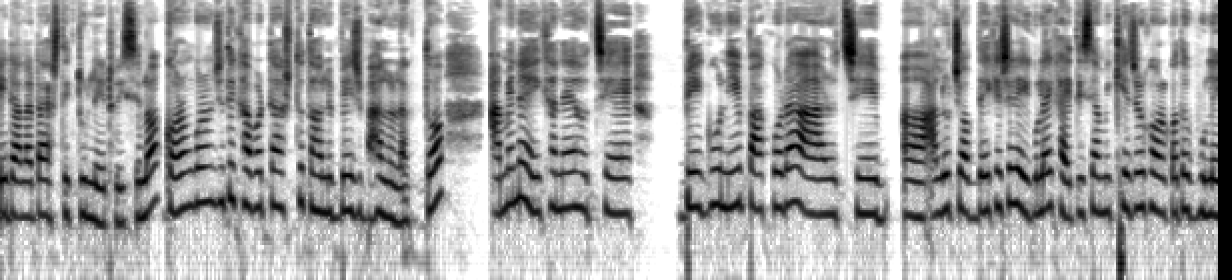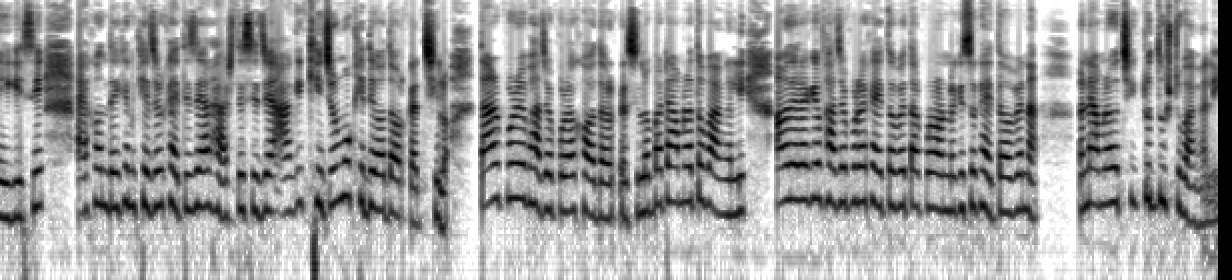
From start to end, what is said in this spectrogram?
এই ডালাটা আসতে একটু লেট হয়েছিল গরম গরম যদি খাবারটা আসতো, তাহলে বেশ ভালো লাগতো। আমি না এখানে হচ্ছে বেগুনি, পাকোড়া আর হচ্ছে আলুর চপ দেখে সেরে এগুলাই খাইতেছি। আমি খেজুর খাওয়ার কথা ভুলেই গেছি। এখন দেখেন খেজুর খাইতেছি আর হাসতেছি যে আগে খেজুর মুখে দেওয়া দরকার ছিল। তারপরে ভাজা পোড়া খাওয়া দরকার ছিল। বাট আমরা তো বাঙালি। আমাদের আগে ভাজা পোড়া খাইতে হবে, তারপর অন্য কিছু খাইতে হবে না। মানে আমরা হচ্ছে একটু দুষ্টু বাঙালি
